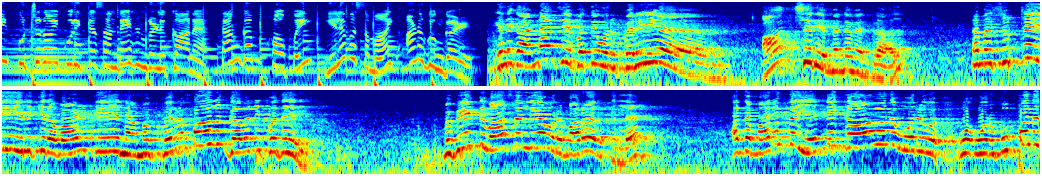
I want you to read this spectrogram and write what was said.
கருப்பை புற்றுநோய் குறித்த சந்தேகங்களுக்கான தங்கம் ஹோப்பை இலவசமாய் அணுகுங்கள். எனக்கு அண்ணாச்சியை பத்தி ஒரு பெரிய ஆச்சரியம் என்னவென்றால் நம்மை சுற்றி இருக்கிற வாழ்க்கையை நாம பெரும்பாலும் கவனிப்பதே இப்ப வீட்டு வாசல்லயே ஒரு மரம் இருக்குல்ல? அந்த மரத்தை என்னைக்காவது ஒரு ஒரு முப்பது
